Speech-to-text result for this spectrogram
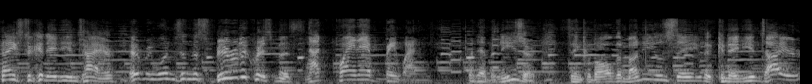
Thanks to Canadian Tire, everyone's in the spirit of Christmas. Not quite everyone. But Ebenezer, think of all the money you'll save at Canadian Tire.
